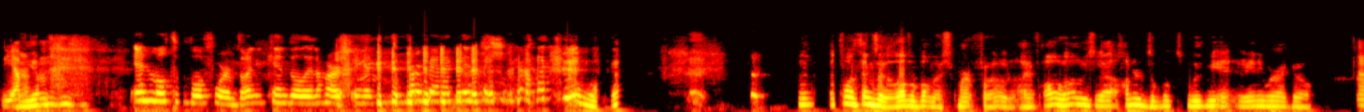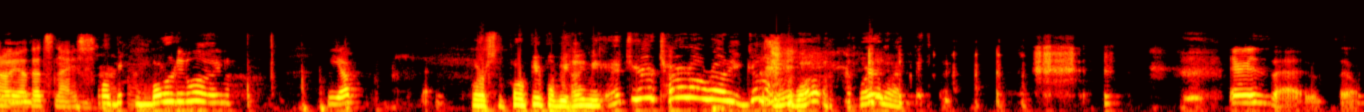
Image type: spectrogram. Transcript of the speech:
Yep. Yep. In multiple forms, on your Kindle, in a hard, in hardback, in paperback. Oh. That's one of the things I love about my smartphone. I've always got hundreds of books with me anywhere I go. oh yeah, that's nice. Or being bored in line. Yep. Of course, the poor people behind me, it's your turn already. Go. what? Where am I? There is that. So,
